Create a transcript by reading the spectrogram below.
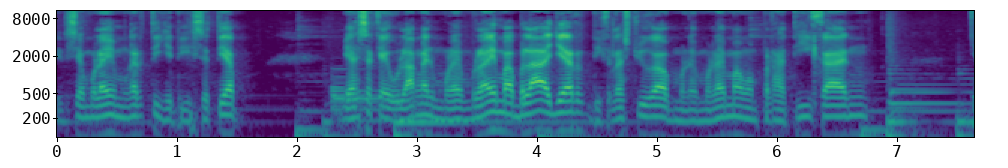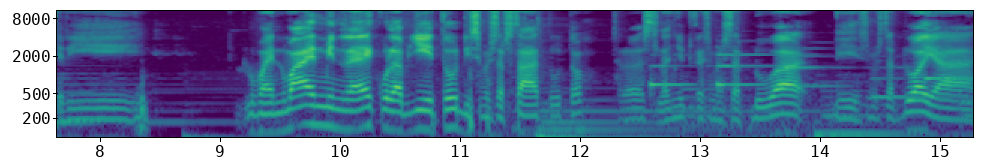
Jadi saya mulai mengerti jadi setiap biasa kayak ulangan mulai-mulai mah belajar di kelas juga mulai-mulai mah memperhatikan. Jadi lumayan-lumayan nilai kulab itu di semester 1 toh. Terus lanjut ke semester 2 di semester 2 ya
